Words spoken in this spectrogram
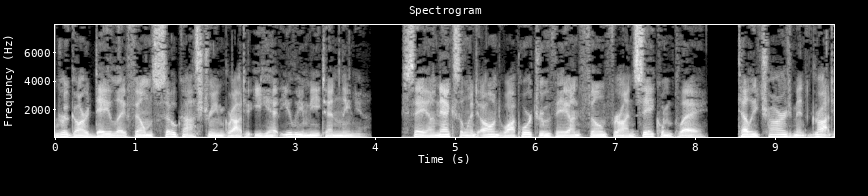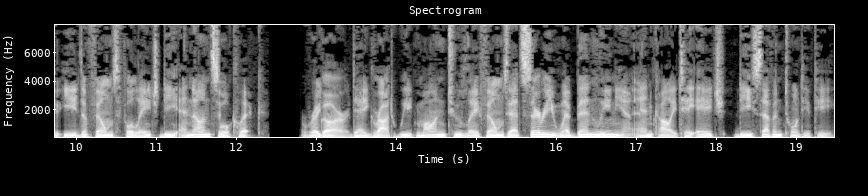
Regardez les films sokrostream gratuit et illimité en ligne. C'est un excellent endroit pour trouver un film français complet. Téléchargement gratuit de films Full HD en un seul clic. Regardez gratuitement tous les films et séries web en ligne en qualité HD 720p.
